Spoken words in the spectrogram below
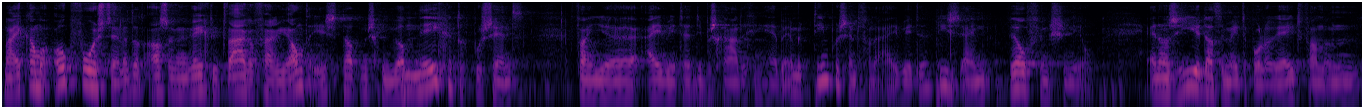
Maar ik kan me ook voorstellen dat als er een regulatoire variant is, dat misschien wel 90% van je eiwitten die beschadiging hebben. En met 10% van de eiwitten, die zijn wel functioneel. En dan zie je dat de metabole rate van een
